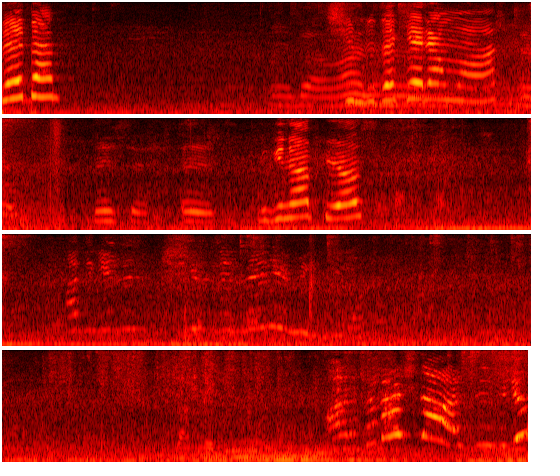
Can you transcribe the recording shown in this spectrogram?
Ve ben. Şimdi de Kerem var. Evet. Neyse. Evet. Bugün ne yapıyoruz? Hadi gelin şimdi nereye mi gidiyor? Arkadaşlar siz biliyor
